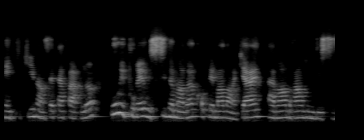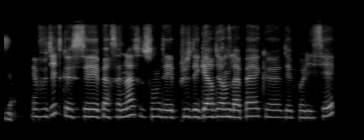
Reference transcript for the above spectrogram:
impliqués dans cette affaire-là, ou il pourrait aussi demander un complément d'enquête avant de rendre une décision. Et vous dites que ces personnes-là, ce sont plus des gardiens de la paix que des policiers.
